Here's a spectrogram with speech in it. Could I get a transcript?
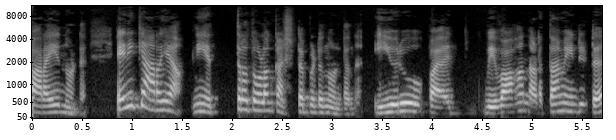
പറയുന്നുണ്ട് എനിക്കറിയാം നീ എത്രത്തോളം കഷ്ടപ്പെടുന്നുണ്ടെന്ന്. ഈ ഒരു വിവാഹം നടത്താൻ വേണ്ടിയിട്ട്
